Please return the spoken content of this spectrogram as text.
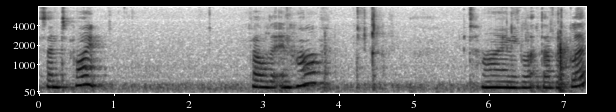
centre point, fold it in half, tiny dab of glue.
